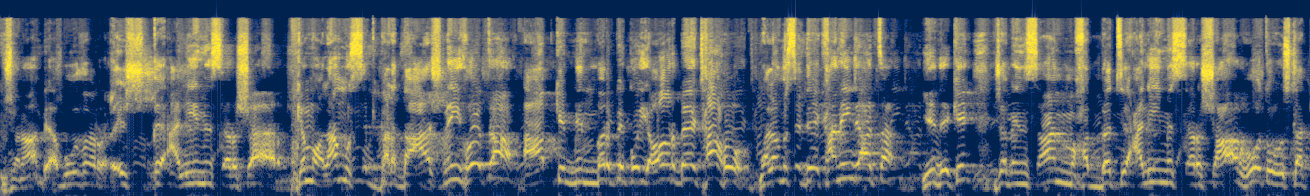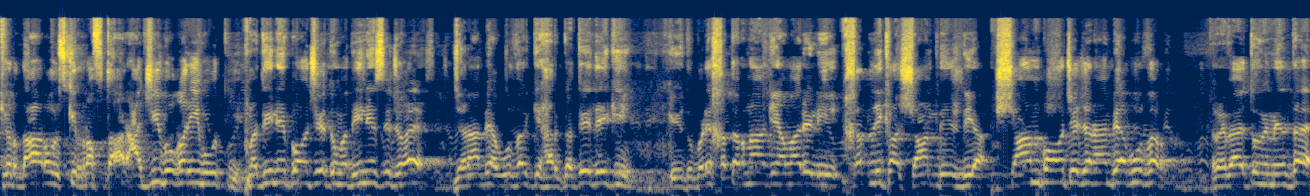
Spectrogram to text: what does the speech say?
جناب ابو ذر، عشق علی میں سرشار کہ مولا مجھ سے برداشت نہیں ہوتا، آپ کے ممبر پہ کوئی اور بیٹھا ہو، مولا مجھ سے دیکھا نہیں جاتا۔ یہ دیکھیں، جب انسان محبت علی میں سرشار ہو تو اس کا کردار اور اس کی رفتار عجیب و غریب ہوتی ہے۔ مدینے پہنچے تو مدینے سے جو ہے، جناب ابو ذر کی حرکتیں دیکھی کہ یہ تو بڑے خطرناک ہے ہمارے لیے۔ خط لکھا، شام بھیج دیا۔ شام پہنچے جناب ابو ذر۔ روایتوں میں ملتا ہے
